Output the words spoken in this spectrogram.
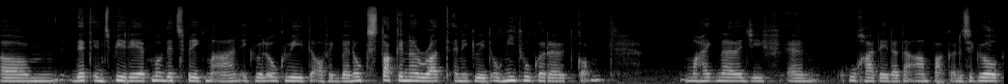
Um, dit inspireert me, dit spreekt me aan. Ik wil ook weten of ik ben ook stuck in een rut en ik weet ook niet hoe ik eruit kom. Mag ik naar Rajiv en hoe gaat hij dat aanpakken? Dus ik wil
